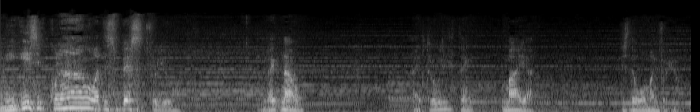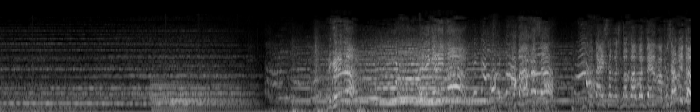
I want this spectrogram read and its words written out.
Iniisip ko lang what is best for you. Right now, I truly think Maya is the woman for you. Halika rito! Halika rito! Tumakas ha! Dito tayo sa mas mababantay ang kapusan ito!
